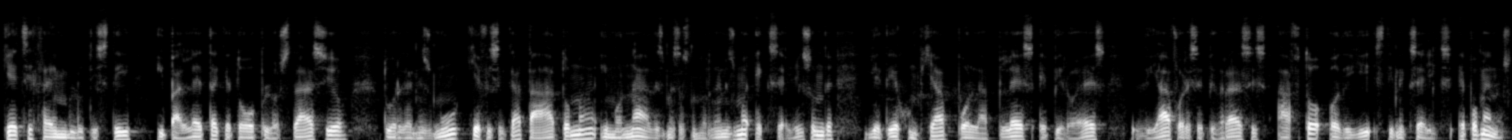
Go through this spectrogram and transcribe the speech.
και έτσι θα εμπλουτιστεί η παλέτα και το οπλοστάσιο του οργανισμού και φυσικά τα άτομα, οι μονάδες μέσα στον οργανισμό εξελίσσονται γιατί έχουν πια πολλαπλές επιρροές, διάφορες επιδράσεις. Αυτό οδηγεί στην εξέλιξη. Επομένως,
